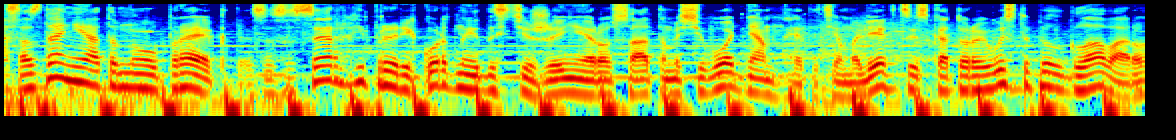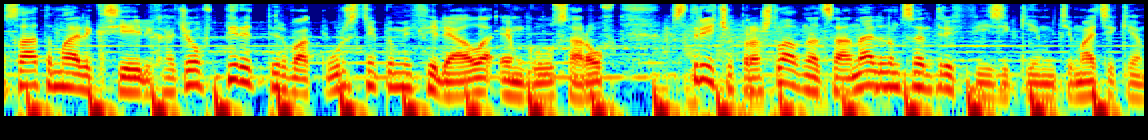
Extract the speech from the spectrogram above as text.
О создании атомного проекта СССР и про рекордные достижения Росатома сегодня. Это тема лекции, с которой выступил глава Росатома Алексей Лихачев перед первокурсниками филиала МГУ «Саров». Встреча прошла в Национальном центре физики и математики.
